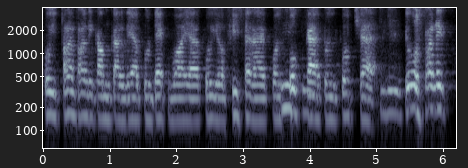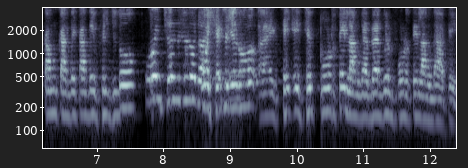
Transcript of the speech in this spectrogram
ਕੋਈ ਤਰ੍ਹਾਂ ਤਰ੍ਹਾਂ ਦੇ ਕੰਮ ਕਰਦੇ ਆ ਕੋਈ ਡੈਕ ਬॉय ਆ ਕੋਈ ਆਫੀਸਰ ਹੈ ਕੋਈ ਕੁੱਕ। ਹੈ ਕੋਈ ਕੁਛ ਜੀ ਤੇ ਉਸ ਤਰ੍ਹਾਂ ਦੇ ਕੰਮ ਕਰਦੇ ਕਰਦੇ ਫਿਰ ਜਦੋਂ ਉਹ ਇੱਥੇ ਜਦੋਂ ਉਹ ਸ਼ਿਪ ਜਦੋਂ ਇੱਥੇ ਇੱਥੇ ਪੋਰਟ ਤੇ ਲੱਗਦਾ ਬੈਰਬਨ ਪੋਰਟ ਤੇ ਲੱਗਦਾ ਆ ਕੇ।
